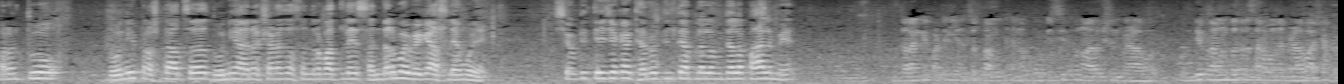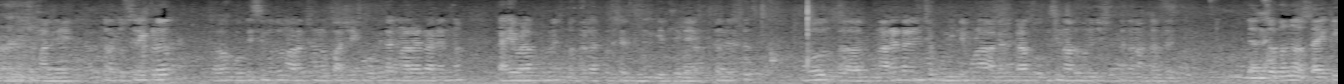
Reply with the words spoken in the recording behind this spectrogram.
परंतु दोन्ही प्रश्नाचं दोन्ही आरक्षणाच्या संदर्भातले संदर्भ वेगळे असल्यामुळे शेवटी ते जे काय ठरवतील ते आपल्याला उद्याला पाहायला मिळेल. जरांगे पाटील यांचं प्रामुख्यानं ओबीसीतून आरक्षण मिळावं कुणबी प्रमाणपत्र सर्वांना मिळावं अशा पद्धतीची मागणी तर दुसरीकडे ओबीसी मधून आरक्षण नको अशी भूमिका नारायण राणेंना काही वेळापूर्वीच पत्रकार परिषद घेऊन घेतलेली आहे. एकंदरीतच जो नारायण राणेंच्या भूमिकेमुळे आगामी काळात ओबीसी नाराज होण्याची शक्यता नाकारता येते. त्यांचं म्हणणं असं आहे की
